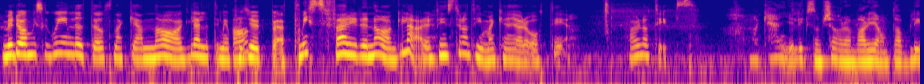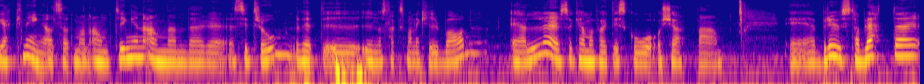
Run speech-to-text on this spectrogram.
Men då om vi ska gå in lite och snacka naglar lite mer på ja. djupet. Missfärgade naglar, finns det någonting man kan göra åt det? Har du något tips? Man kan ju liksom köra en variant av blekning, alltså att man antingen använder eh, citron du vet, i, i något slags manikyrbad eller så kan man faktiskt gå och köpa eh, brustabletter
